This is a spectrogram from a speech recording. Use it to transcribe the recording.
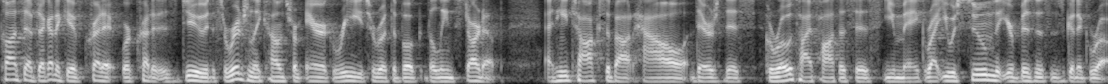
concept, I got to give credit where credit is due. This originally comes from Eric Ries, who wrote the book The Lean Startup. And he talks about how there's this growth hypothesis you make, right? You assume that your business is going to grow,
